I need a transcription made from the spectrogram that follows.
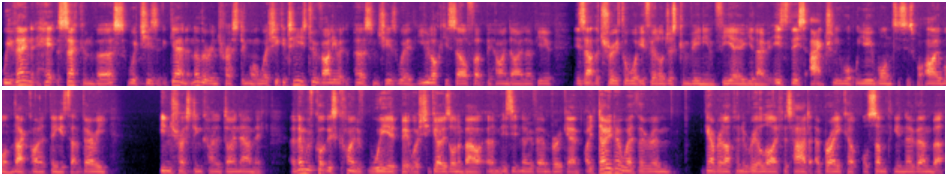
We then hit the second verse, which is again another interesting one, where she continues to evaluate the person she's with. You lock yourself up behind I love you. Is that the truth or what you feel or just convenient for you? You know is this actually what you want? Is this what i want? That kind of thing. It's that very interesting kind of dynamic. And then we've got this kind of weird bit where she goes on about um, is it november again? I don't know whether um, gabrielle in real life has had a breakup or something in november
